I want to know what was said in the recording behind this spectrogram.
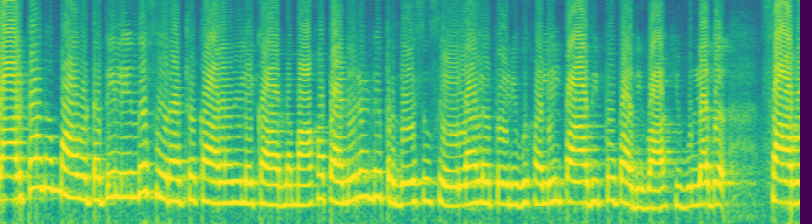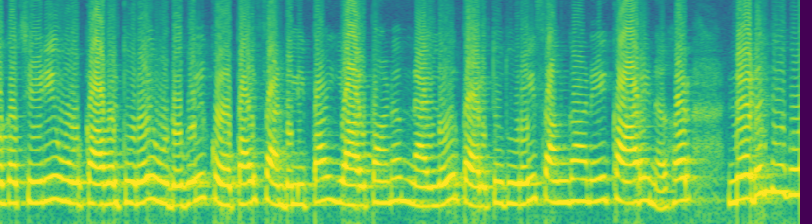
யாழ்ப்பாணம் மாவட்டத்தில் இந்த சீரற்ற காலநிலை காரணமாக பனிரண்டு பிரதேச செயலாளர் பிரிவுகளில் பாதிப்பு பதிவாகியுள்ளது. சாவகச்சேரி ஊர்காவல்துறை உடுவில் கோப்பாய் சண்டிலிப்பாய் யாழ்ப்பாணம் நல்லூர் பருத்துத்துறை சங்கானே காரைநகர் நெடுந்தீவு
